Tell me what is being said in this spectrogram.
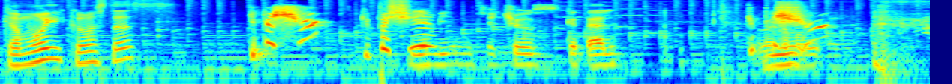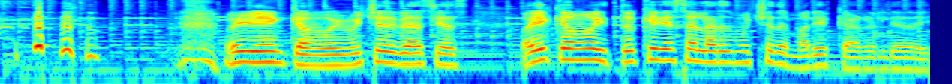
Kamui, ¿cómo estás? ¿Qué pasó? ¿Qué pasó? Bien, bien, muchachos, ¿qué tal? ¿Qué Muy bien, Kamui, muchas gracias. Oye, Kamui, tú querías hablar mucho de Mario Kart el día de hoy.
